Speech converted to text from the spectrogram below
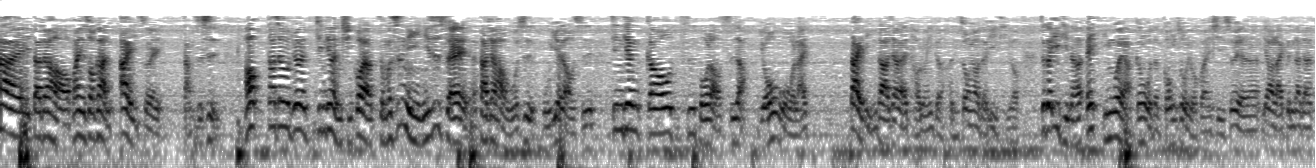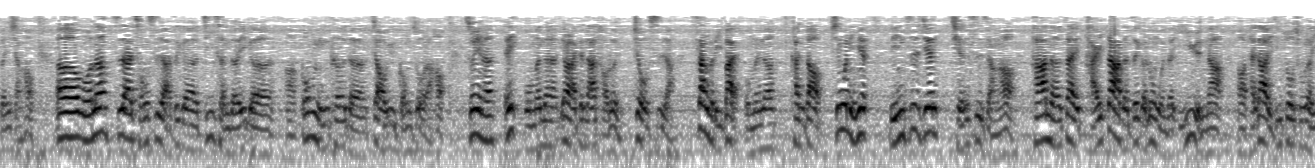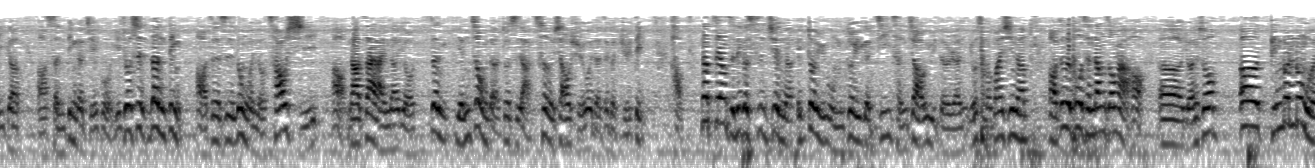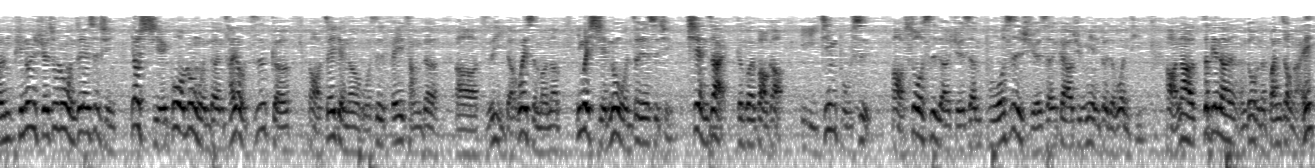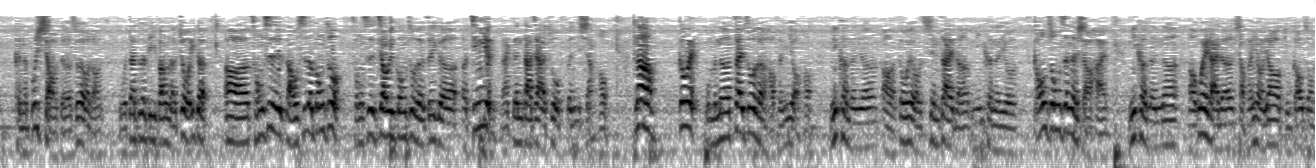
嗨，大家好，欢迎收看《爱嘴长知识》。好，大家都觉得今天很奇怪啊，怎么是你？你是谁？大家好，我是吴叶老师。今天高思博老师啊，由我来带领大家来讨论一个很重要的议题哦。这个议题呢，哎，因为啊跟我的工作有关系，所以呢要来跟大家分享哈。呃，我呢是来从事啊这个基层的一个啊公民科的教育工作了哈。所以呢，哎，我们呢要来跟大家讨论，就是啊上个礼拜我们呢看到新闻里面林志坚前市长啊。他呢，在台大的这个论文的疑云呐，啊，台大已经做出了一个啊审定的结果，也就是认定啊，这是论文有抄袭，好，那再来呢，有更严重的就是啊，撤销学位的这个决定。好，那这样子的一个事件呢，诶，对于我们做一个基层教育的人有什么关系呢？哦，这个过程当中啊，哈，呃，有人说。呃，评论论文、评论学术论文这件事情，要写过论文的人才有资格哦。这一点呢，我是非常的呃质疑的。为什么呢？因为写论文这件事情，现在跟各位报告，已经不是。哦，硕士的学生、博士学生该要去面对的问题。好，那这边呢，很多我们的观众啊，哎，可能不晓得，所以我老我在这个地方呢，就一个呃，从事老师的工作、从事教育工作的这个呃经验，来跟大家来做分享哦。那各位，我们呢在座的好朋友哈，你可能呢啊都有现在呢，你可能有高中生的小孩，你可能呢呃未来的小朋友要读高中。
